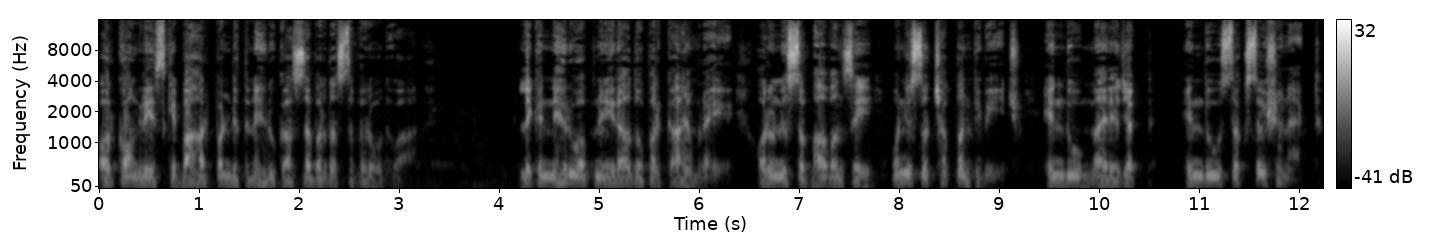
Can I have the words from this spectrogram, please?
और कांग्रेस के बाहर पंडित नेहरू का ज़बरदस्त विरोध हुआ। लेकिन नेहरू अपने इरादों पर कायम रहे और उन्नीस सौ बावन से 1956 के बीच Hindu marriage act, Hindu succession act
